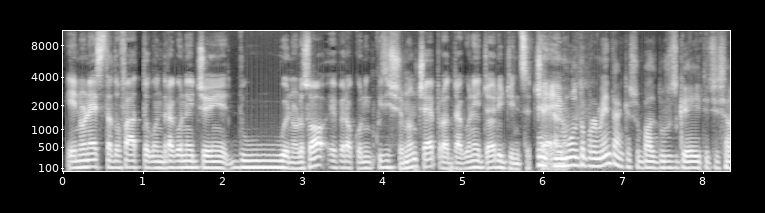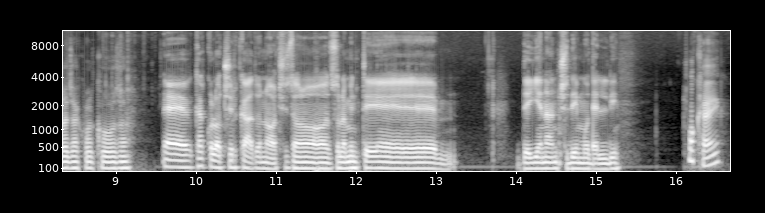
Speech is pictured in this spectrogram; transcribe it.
E non è stato fatto con Dragon Age 2, non lo so, e però con Inquisition non c'è, però Dragon Age Origins c'è. E, molto probabilmente anche su Baldur's Gate ci sarà già qualcosa. Eh, calcolo ho cercato, no, ci sono solamente mm, degli enance dei modelli. Ok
